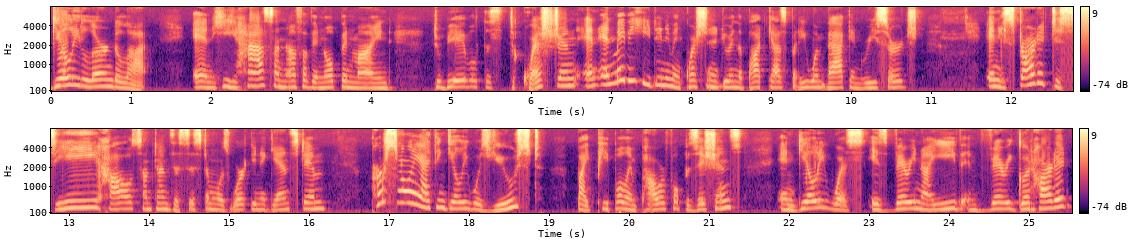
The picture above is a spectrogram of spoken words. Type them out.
Gilly learned a lot, and he has enough of an open mind to be able to, to question and, and maybe he didn't even question it during the podcast but he went back and researched and he started to see how sometimes the system was working against him personally i think gilly was used by people in powerful positions and gilly was is very naive and very good-hearted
